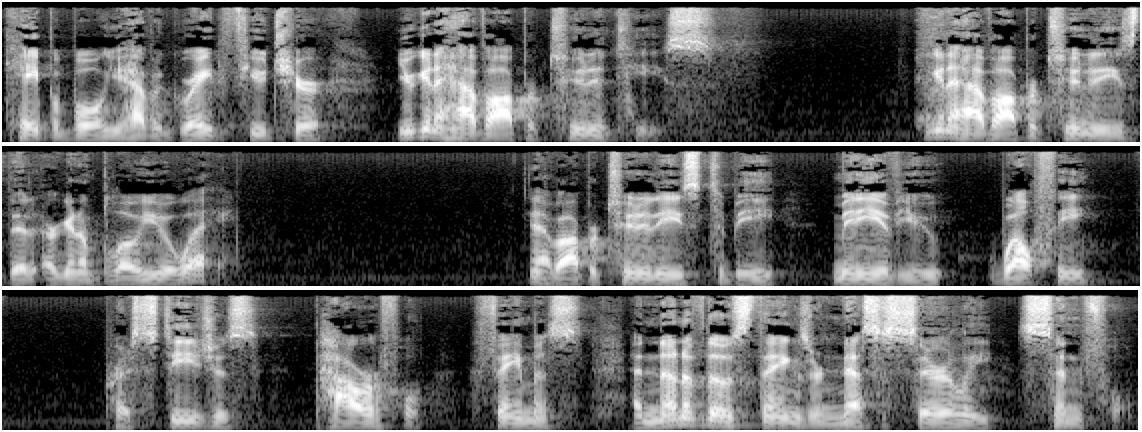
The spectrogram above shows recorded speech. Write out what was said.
capable, you have a great future. You're going to have opportunities. You're going to have opportunities that are going to blow you away. You have opportunities to be, many of you, wealthy, prestigious, powerful, famous, and none of those things are necessarily sinful.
